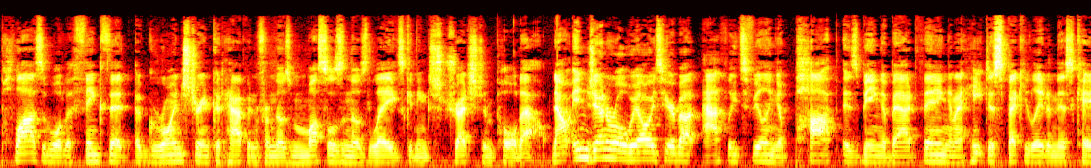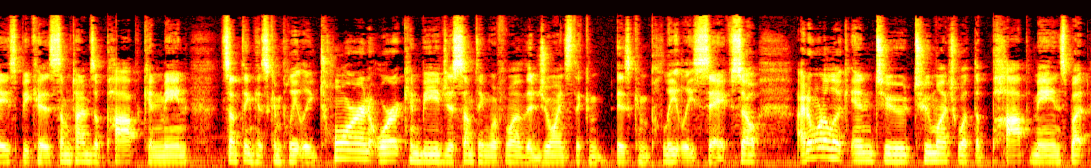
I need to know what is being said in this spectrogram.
plausible to think that a groin strain could happen from those muscles in those legs getting stretched and pulled out. Now, in general, we always hear about athletes feeling a pop as being a bad thing, and I hate to speculate in this case because sometimes a pop can mean something is completely torn or it can be just something with one of the joints that is completely safe. So I don't want to look into too much what the pop means, but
